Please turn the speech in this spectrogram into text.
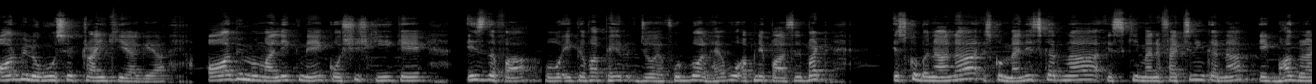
और भी लोगों से ट्राई किया गया, और भी ममालिक ने कोशिश की कि इस दफ़ा वो एक दफ़ा फिर जो है फुटबॉल है, वो अपने पास बट इसको बनाना, इसको मैनेज करना, इसकी मैन्युफैक्चरिंग करना एक बहुत बड़ा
